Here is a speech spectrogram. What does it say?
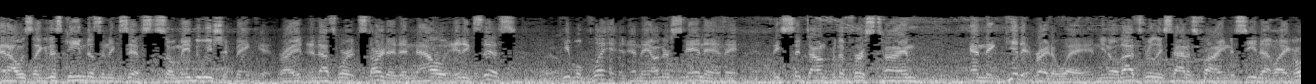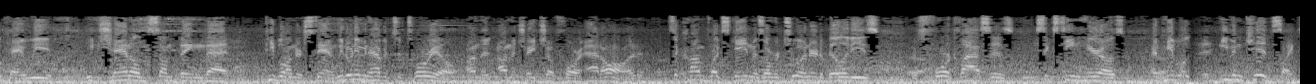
and I was like, this game doesn't exist, so maybe we should make it, right? And that's where it started, and now it exists. People play it, and they understand it, and they, they sit down for the first time, and they get it right away. And, you know, that's really satisfying to see that, like, okay, we, we channeled something that people understand. We don't even have a tutorial on the, on the trade show floor at all. It's a complex game. There's over 200 abilities, there's four classes, 16 heroes, and people, even kids, like,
